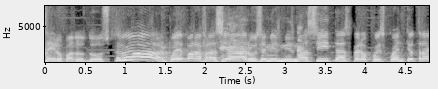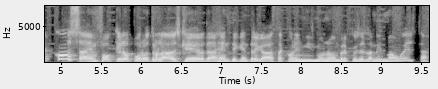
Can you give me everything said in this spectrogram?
cero para los dos. puede parafrasear, use mis mismas citas, pero pues cuente otra cosa, enfóquelo por otro lado. Es que de verdad, gente que entregaba hasta con el mismo nombre, pues es la misma vuelta.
